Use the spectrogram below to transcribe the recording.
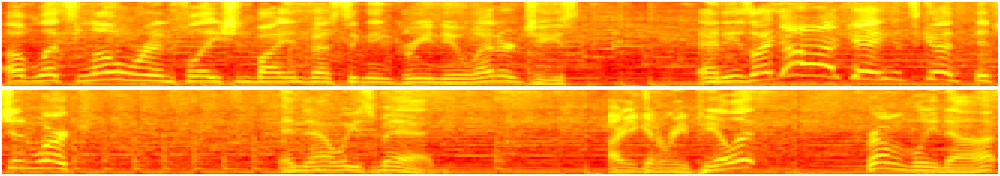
of let's lower inflation by investing in green new energies. And he's like, oh, okay, it's good. It should work. And now he's mad. Are you going to repeal it? Probably not.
